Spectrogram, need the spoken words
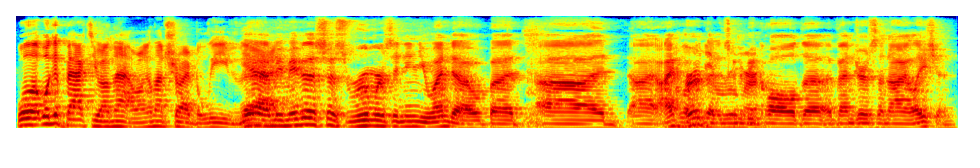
Well, we'll get back to you on that one. I'm not sure I believe that. Yeah, I mean, maybe that's just rumors and innuendo, but uh, I, I heard that it's going to be called uh, Avengers Annihilation.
